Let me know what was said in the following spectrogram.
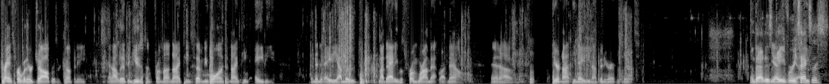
transfer with her job with her company, and I lived in Houston from uh, 1971 to 1980. And then in 80, I moved. My daddy was from where I'm at right now, and uh, so here in 1980, and I've been here ever since. and that is Yeah, Avery, yeah, Texas.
